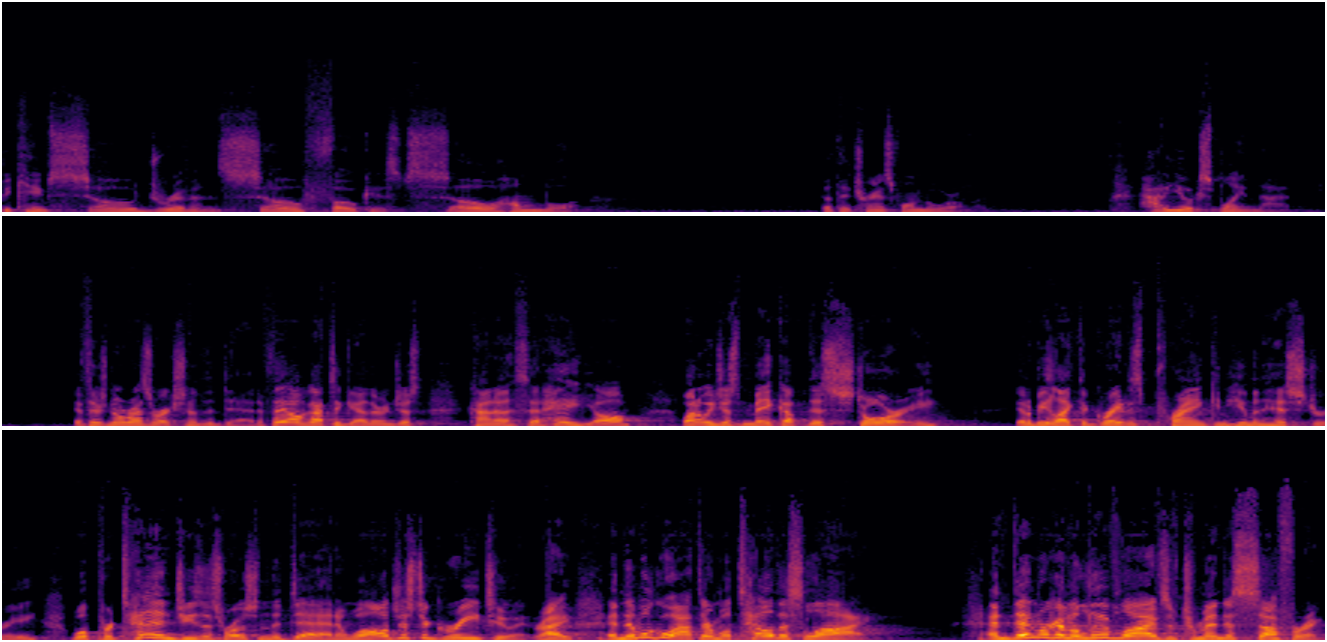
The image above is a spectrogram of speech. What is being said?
became so driven, so focused, so humble that they transformed the world? How do you explain that? If there's no resurrection of the dead, if they all got together and just kind of said, hey, y'all, why don't we just make up this story? It'll be like the greatest prank in human history. We'll pretend Jesus rose from the dead and we'll all just agree to it, right? And then we'll go out there and we'll tell this lie. And then we're going to live lives of tremendous suffering.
